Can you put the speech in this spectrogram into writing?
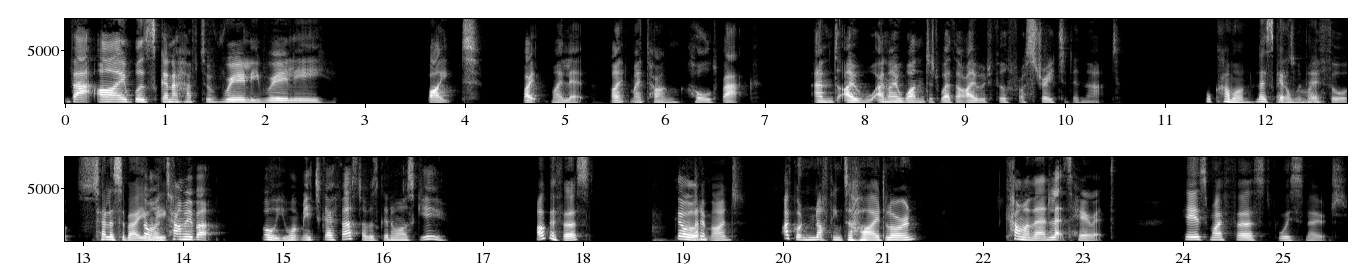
That I was going to have to really, really bite, bite my lip, bite my tongue, hold back. And I and I wondered whether I would feel frustrated in that. Well, come on, let's get Those on with my it. thoughts. Tell us about Come your on, week. tell me about. Oh, you want me to go first? I was going to ask you. I'll go first. Go on. I don't mind. I've got nothing to hide, Lauren. Come on then, let's hear it. Here's my first voice note.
